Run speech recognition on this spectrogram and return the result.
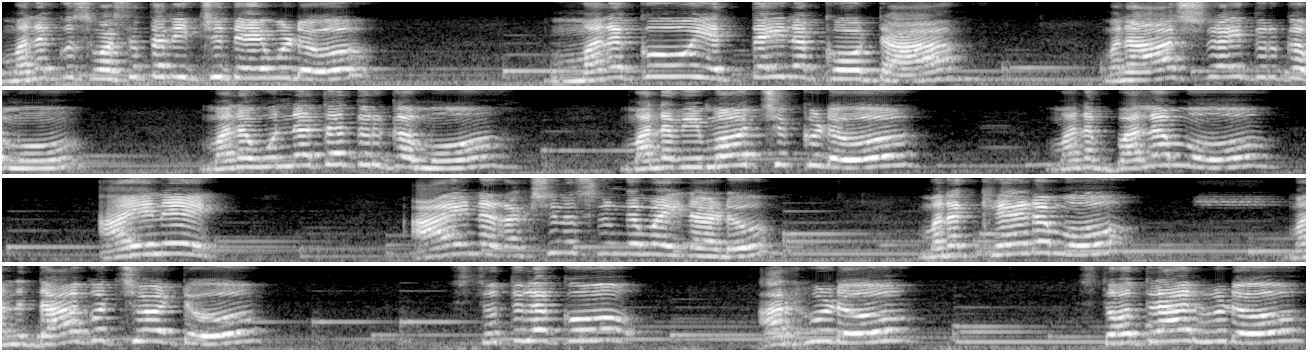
మనకు స్వస్థతనిచ్చు దేవుడు. మనకు ఎత్తైన కోట. మన ఆశ్రయ దుర్గము మన ఉన్నత దుర్గము మన విమోచకుడు మన బలము ఆయనే. ఆయన రక్షణ శృంగమైనాడు. మన ఖేడము మన దాగుచోటు స్థుతులకు అర్హుడు స్తోత్రార్హుడు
